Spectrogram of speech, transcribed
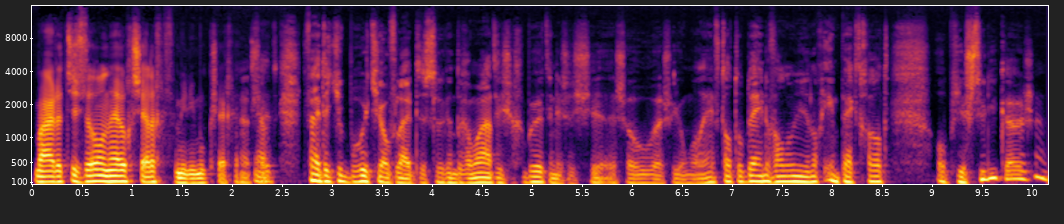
Maar het is wel een heel gezellige familie, moet ik zeggen. ja, het, Ja. feit, het feit dat je broertje overlijdt, is natuurlijk een dramatische gebeurtenis als je zo, eh, zo jong was. Heeft dat op de een of andere manier nog impact gehad op je studiekeuze?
